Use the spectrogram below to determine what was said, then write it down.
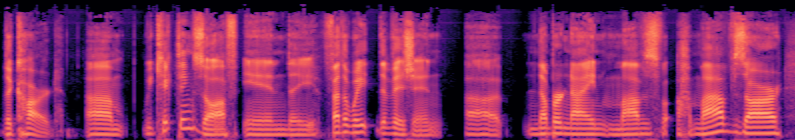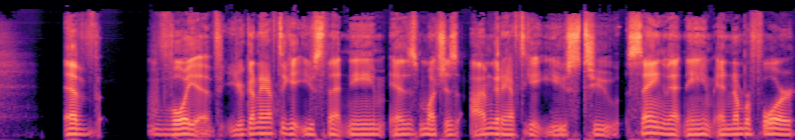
the card. Um, we kick things off in the featherweight division. Uh, number nine, Mavz, Movsar Evloev. You're going to have to get used to that name as much as I'm going to have to get used to saying that name. And number four,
